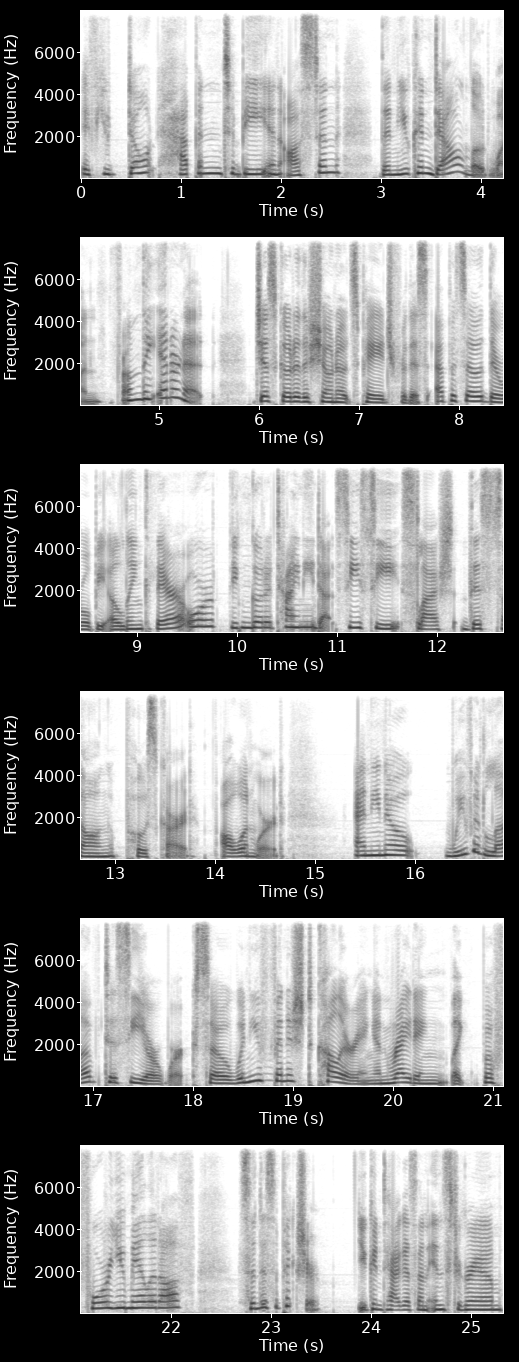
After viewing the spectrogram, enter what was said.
if you don't happen to be in Austin, then you can download one from the internet. Just go to the show notes page for this episode. There will be a link there, or you can go to tiny.cc slash this song postcard, all one word. And you know, we would love to see your work. So when you've finished coloring and writing, like before you mail it off, send us a picture. You can tag us on Instagram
